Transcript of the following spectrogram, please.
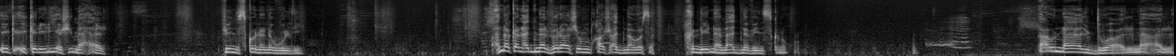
يكري لي شي محل فين نسكن أنا وولدي؟ حنا كان عندنا الفراش ومبقاش عندنا خليناه ما عندنا فين نسكنو عاونا الدواء الماء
